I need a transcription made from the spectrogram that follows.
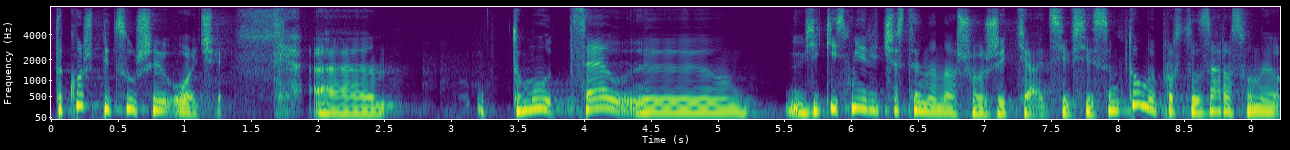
також підсушує очі. Е, тому це. Е, в якійсь мірі частина нашого життя, ці всі симптоми, просто зараз вони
